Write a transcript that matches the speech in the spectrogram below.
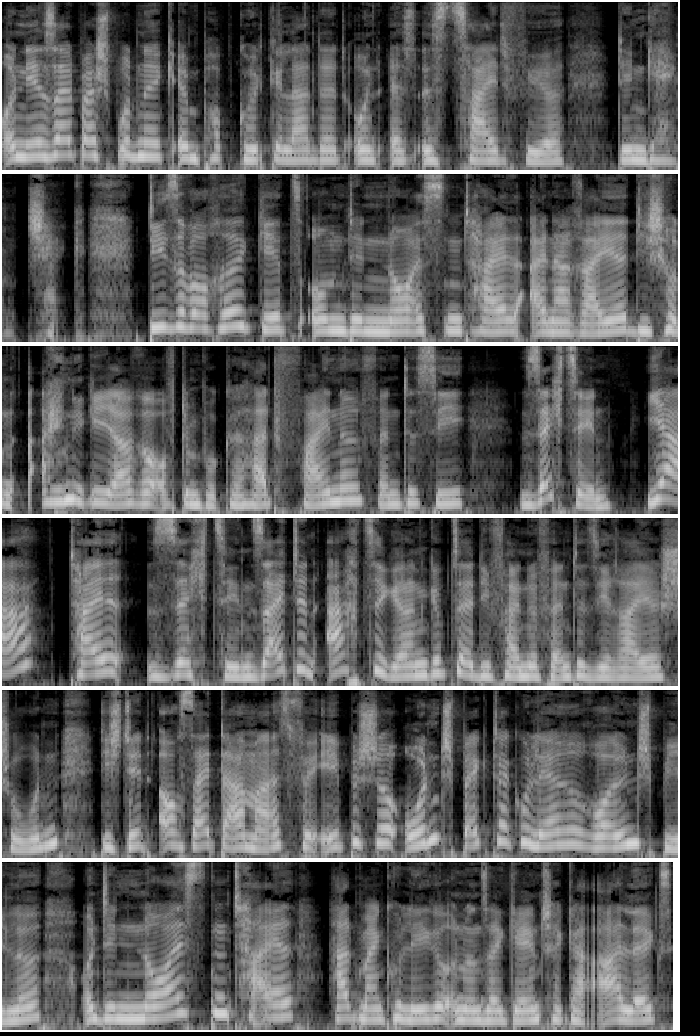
Und ihr seid bei Sputnik im Popkult gelandet und es ist Zeit für den Game Check. Diese Woche geht's um den neuesten Teil einer Reihe, die schon einige Jahre auf dem Buckel hat, Final Fantasy 16. Ja, Teil 16. Seit den 80ern gibt's ja die Final Fantasy Reihe schon. Die steht auch seit damals für epische und spektakuläre Rollenspiele. Und den neuesten Teil hat mein Kollege und unser Gamechecker Alex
